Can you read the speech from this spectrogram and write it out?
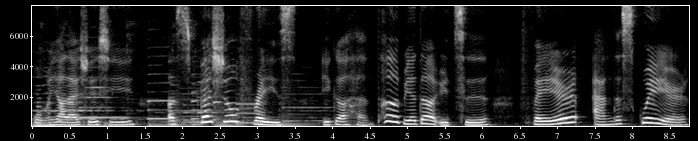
我们要来学习 a special phrase，一个很特别的语词。 Fair and square，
